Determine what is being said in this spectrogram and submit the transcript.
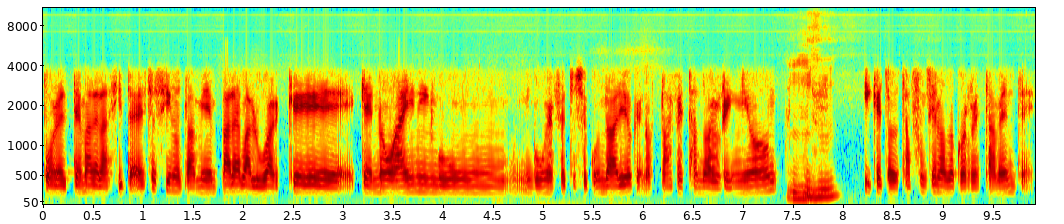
por el tema de las ITS, sino también para evaluar que, que no hay ningún ningún efecto secundario, que no está afectando al riñón y que todo está funcionando correctamente.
